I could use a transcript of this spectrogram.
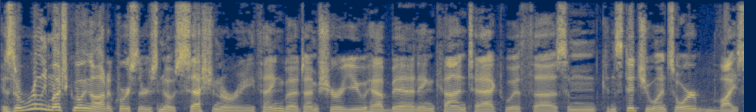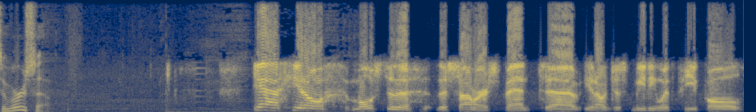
is there really much going on? Of course, there's no session or anything, but I'm sure you have been in contact with uh, some constituents, or vice versa. Yeah, you know, most of the the summer spent, uh, you know, just meeting with people,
